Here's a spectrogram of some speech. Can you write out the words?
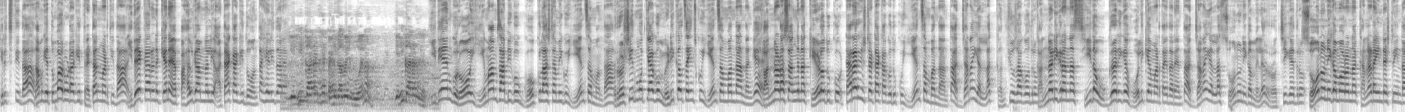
ಕಿರ್ಚ್ತಿದ್ದ. ನಮಗೆ ತುಂಬಾ ರೂಢಾಗಿ ಥ್ರೆಟನ್ ಮಾಡ್ತಿದ್ದ. ಇದೇ ಕಾರಣಕ್ಕೇನೆ ಪಹಲ್ಗಾಮ್ನಲ್ಲಿ ಅಟ್ಯಾಕ್ ಆಗಿದ್ದು ಅಂತ ಹೇಳಿದ್ದಾರೆ. यही कारण है पहलगाम में जो हुआ है ना यही कारण है ಇದೇನ್ ಗುರು ಹಿಮಾಮ್ ಸಾಬಿಗೂ ಗೋಕುಲಾಷ್ಟಮಿಗೂ ಏನ್ ಸಂಬಂಧ ರಶೀದ್ ಮುತ್ಯಾಗೂ ಮೆಡಿಕಲ್ ಸೈನ್ಸ್ಗೂ ಏನ್ ಸಂಬಂಧ ಅಂದಂಗೆ ಕನ್ನಡ ಸಂಘನ ಕೇಳೋದಕ್ಕೂ ಟೆರರಿಸ್ಟ್ ಅಟ್ಯಾಕ್ ಆಗೋದಕ್ಕೂ ಏನ್ ಸಂಬಂಧ ಅಂತ ಜನ ಎಲ್ಲ ಕನ್ಫ್ಯೂಸ್ ಆಗೋದ್ರು ಕನ್ನಡಿಗರನ್ನ ಸೀದಾ ಉಗ್ರರಿಗೆ ಹೋಲಿಕೆ ಮಾಡ್ತಾ ಇದ್ದಾರೆ ಅಂತ ಜನ ಎಲ್ಲ ಸೋನು ನಿಗಮ್ ಮೇಲೆ ರೊಚ್ಚಿಗೆದ್ರು ಸೋನು ನಿಗಮ್ ಅವರನ್ನ ಕನ್ನಡ ಇಂಡಸ್ಟ್ರಿಯಿಂದ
